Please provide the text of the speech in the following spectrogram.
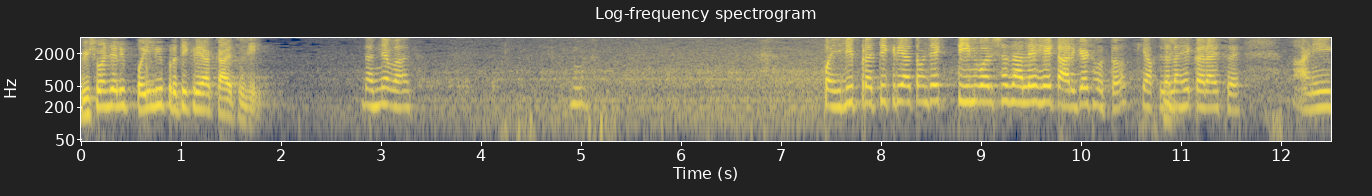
विश्वांजली पहिली प्रतिक्रिया काय तुझी? धन्यवाद. पहिली प्रतिक्रिया तर म्हणजे एक तीन वर्ष झाले हे टार्गेट होतं की आपल्याला हे करायचंय. आणि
